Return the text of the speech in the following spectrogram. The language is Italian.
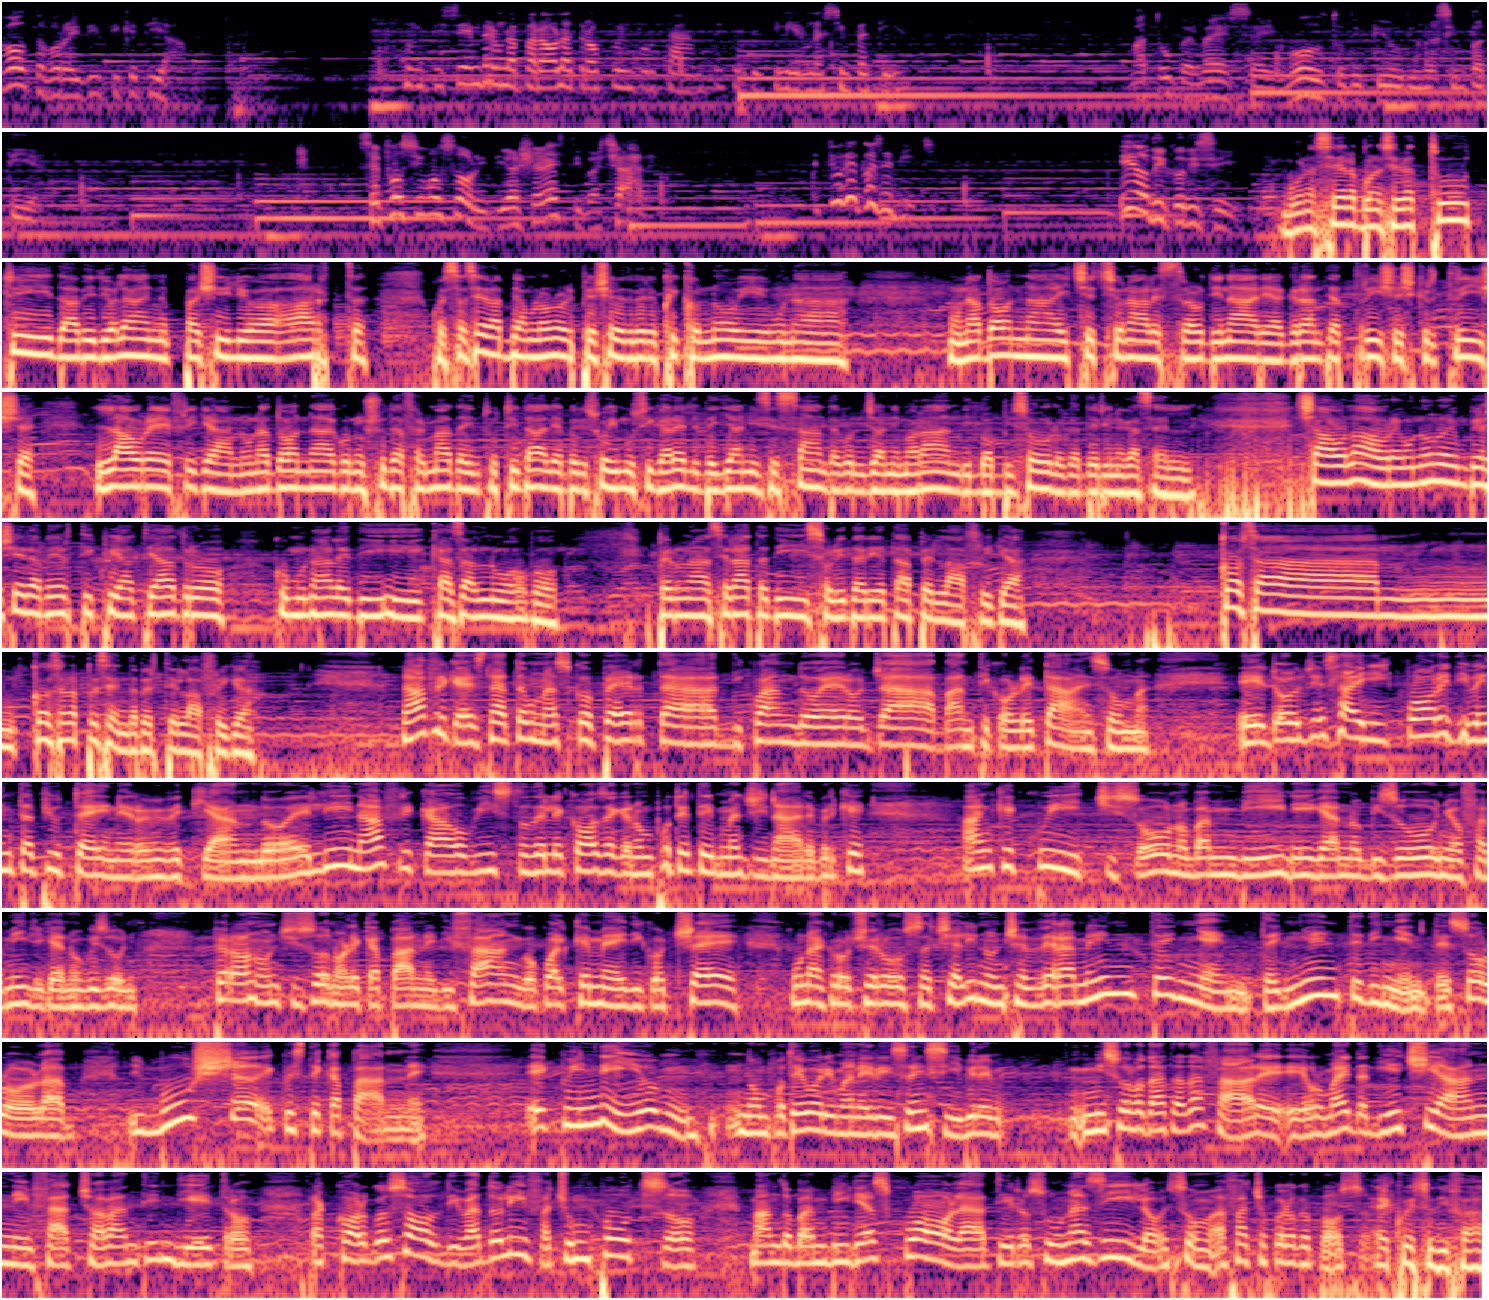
volta vorrei dirti che ti amo. Non ti sembra una parola troppo importante per definire una simpatia? Ma tu per me sei molto di più di una simpatia. Se fossimo soli ti lasceresti baciare. E tu che cosa dici? Io dico di sì. Buonasera, buonasera a tutti, da Videoline Pacilio Art. Questa sera abbiamo l'onore e il piacere di avere qui con noi una, una donna eccezionale, straordinaria, grande attrice, scrittrice, Laura Efrican, una donna conosciuta e affermata in tutta Italia per i suoi musicarelli degli anni 60 con Gianni Morandi, Bobby Solo, Caterina Caselli. Ciao Laura, è un onore e un piacere averti qui al Teatro Comunale di Casalnuovo per una serata di solidarietà per l'Africa. Cosa, mm, cosa rappresenta per te l'Africa? L'Africa è stata una scoperta di quando ero già avanti con l'età, insomma. E sai, il cuore diventa più tenero invecchiando e lì in Africa ho visto delle cose che non potete immaginare perché anche qui ci sono bambini che hanno bisogno, famiglie che hanno bisogno, però non ci sono le capanne di fango, qualche medico c'è, una croce rossa c'è, lì non c'è veramente niente, niente di niente, solo la, il bush e queste capanne. E quindi io non potevo rimanere insensibile, mi sono data da fare e ormai da dieci anni faccio avanti e indietro, raccolgo soldi, vado lì, faccio un pozzo, mando bambini a scuola, tiro su un asilo, insomma faccio quello che posso. E questo ti fa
